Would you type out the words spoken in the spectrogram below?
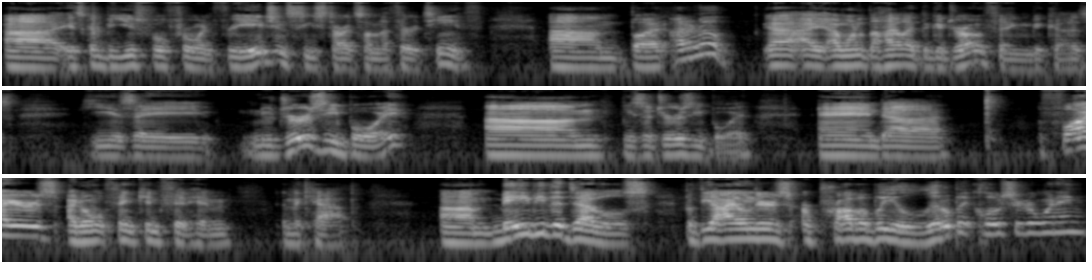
Uh, it's going to be useful for when free agency starts on the 13th. Um, but I don't know. Uh, I, I wanted to highlight the Gaudreau thing because he is a New Jersey boy. Um, he's a Jersey boy. And, uh, Flyers, I don't think can fit him in the cap. Um, maybe the Devils, but the Islanders are probably a little bit closer to winning.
